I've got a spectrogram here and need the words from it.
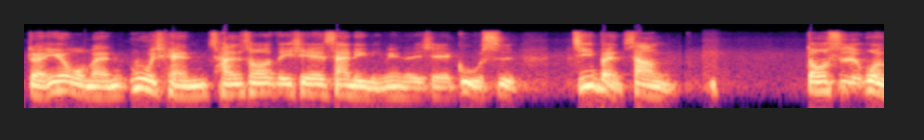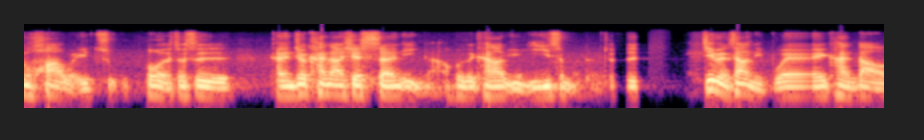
对。因为我们目前传说的一些山林里面的一些故事，基本上都是问话为主，或者就是可能就看到一些身影啊，或者看到雨衣什么的，就是。基本上你不会看到，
